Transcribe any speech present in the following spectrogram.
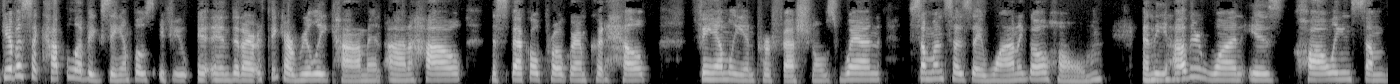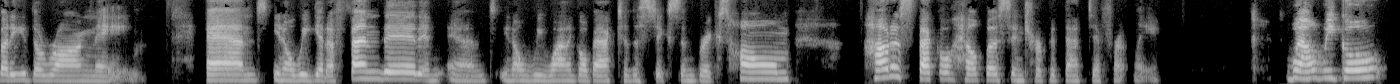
give us a couple of examples, if you and that I think are really common on how the SPECAL program could help family and professionals when someone says they want to go home, and the mm-hmm. other one is calling somebody the wrong name. And you know, we get offended, and and you know, we want to go back to the sticks and bricks home. How does SPECAL help us interpret that differently? Well, we go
